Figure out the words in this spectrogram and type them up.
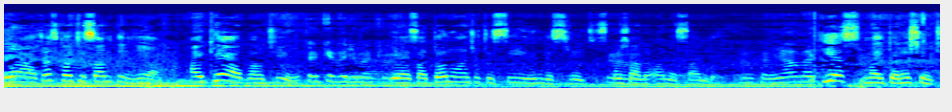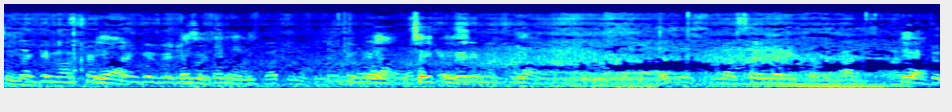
Yeah, I just got you something here. I care about you. Thank you very much. Yes, I don't want you to see you in the street, especially on a Sunday. friend. Okay, yeah, but Here's my donation to you. thank you, my friend. Yeah. Thank you very As a much. family. Thank you very Yeah, much. take Thank you this. very much. Yeah. This is my salary for the month. I Yeah. want to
